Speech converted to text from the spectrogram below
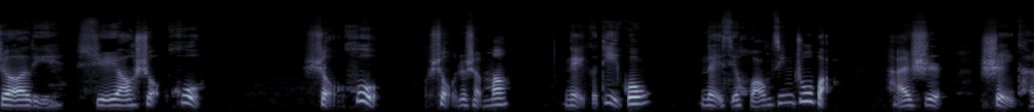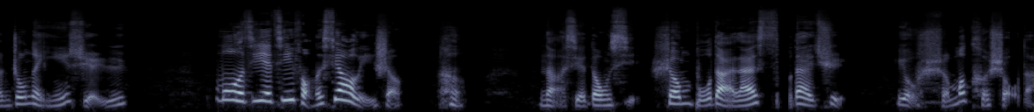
这里需要守护。守护？守着什么？那个地宫？那些黄金珠宝？还是水潭中的银鳕鱼？”墨迹也讥讽的笑了一声：“哼。”那些东西生不带来，死不带去，有什么可守的？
